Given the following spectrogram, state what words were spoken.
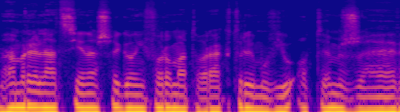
Mam relację naszego informatora, który mówił o tym, że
